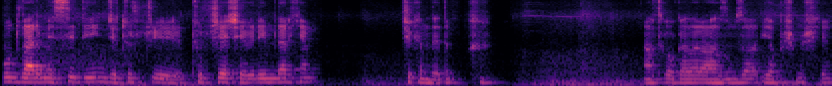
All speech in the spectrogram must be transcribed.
Food vermesi deyince Türkçe, Türkçe'ye çevireyim derken çıkın dedim. Artık o kadar ağzımıza yapışmış ki.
